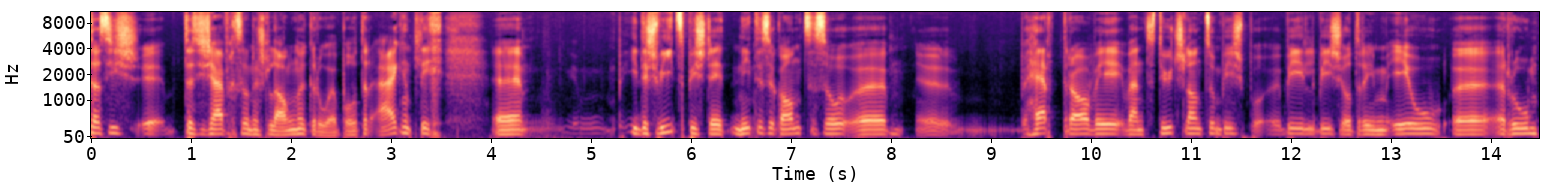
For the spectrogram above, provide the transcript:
das ist, äh, das ist einfach so eine Schlangengrube, oder? Eigentlich äh, in der Schweiz bist du nicht so ganz so äh, äh, hart dran, wie wenn du in Deutschland zum Beispiel bist oder im EU-Raum,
